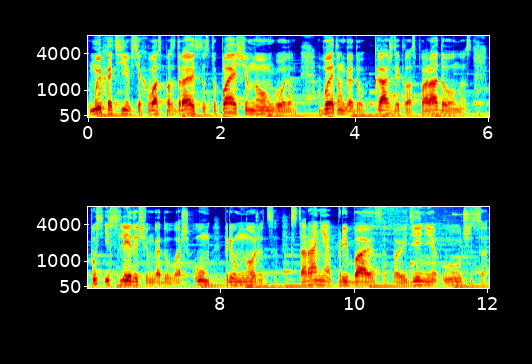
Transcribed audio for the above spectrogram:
Мы хотим всех вас поздравить с наступающим Новым Годом. В этом году каждый класс порадовал нас. Пусть и в следующем году ваш ум приумножится, старания прибавятся, поведение улучшится.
